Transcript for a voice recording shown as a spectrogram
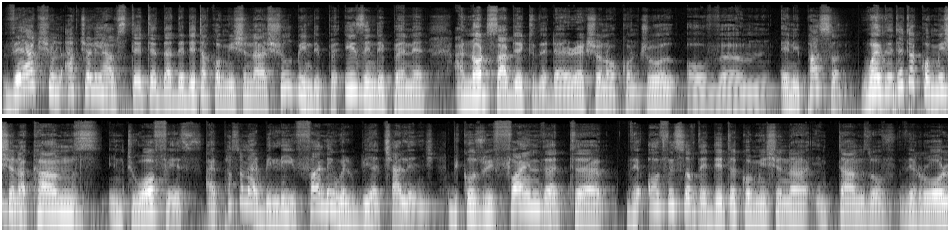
they actually actually have stated that the data commissioner should be indep- is independent and not subject to the direction or control of um, any person. While the data commissioner comes into office, I personally believe funding will be a challenge because we find that. Uh, the office of the data commissioner in terms of the role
